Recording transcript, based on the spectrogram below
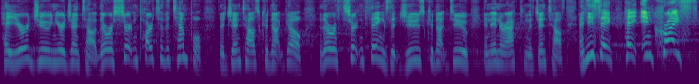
Hey, you're a Jew and you're a Gentile. There were certain parts of the temple that Gentiles could not go. There were certain things that Jews could not do in interacting with Gentiles. And he's saying, hey, in Christ,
